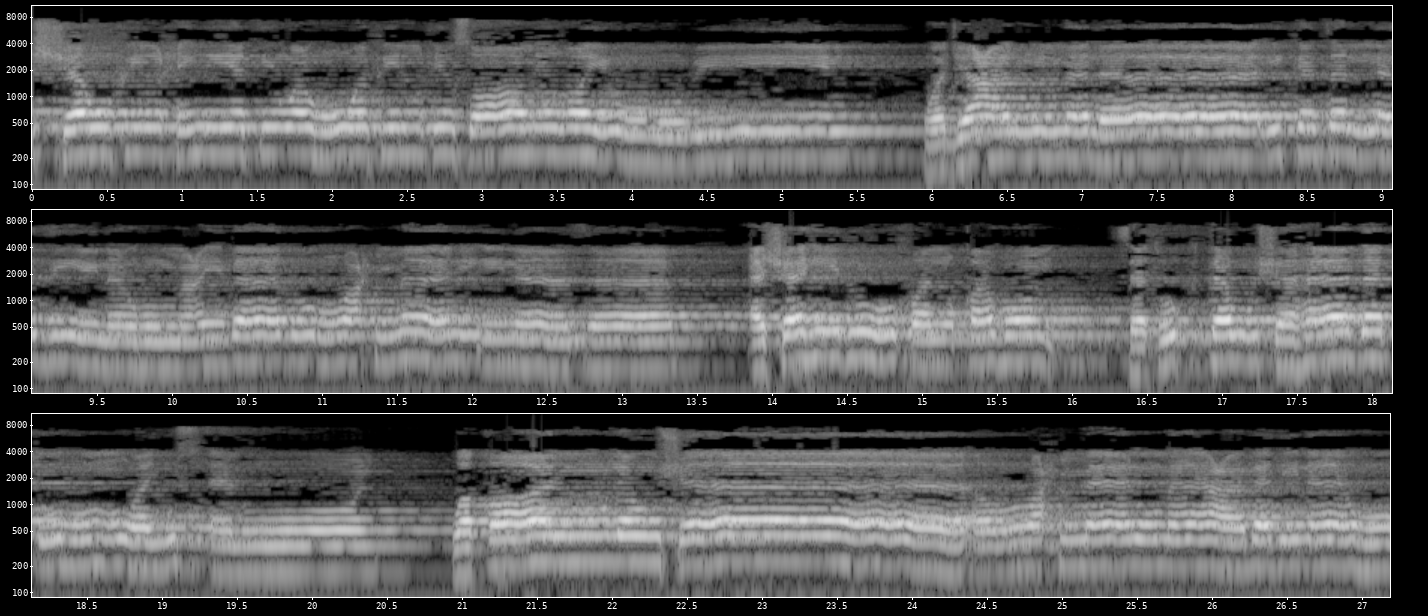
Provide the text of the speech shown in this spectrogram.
ينشأ في الحلية وهو في الخصام غير مبين. وجعلوا الملائكة الذين هم عباد الرحمن إناثا. أشهدوا خلقهم؟ ستكتب شهادتهم ويسألون. وقالوا لو شاء الرحمن ما عبدناهم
